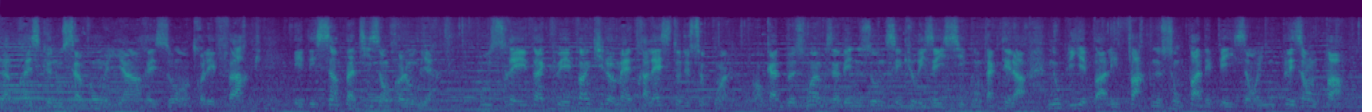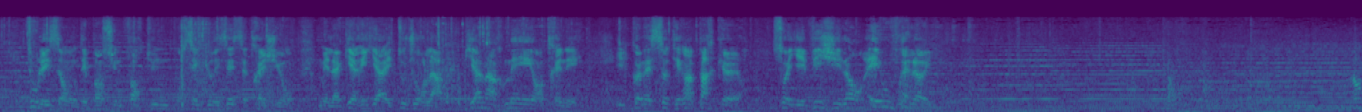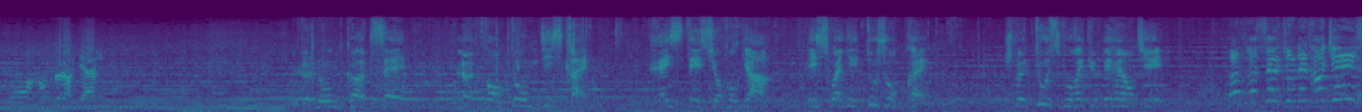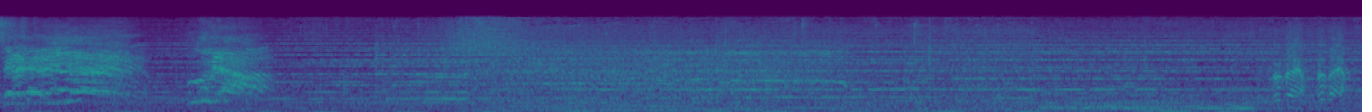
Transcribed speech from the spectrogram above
D'après ce que nous savons, il y a un réseau entre les FARC et des sympathisants colombiens. Vous serez évacué 20 km à l'est de ce point. En cas de besoin, vous avez une zone sécurisée ici. Contactez-la. N'oubliez pas, les FARC ne sont pas des paysans. Ils ne plaisantent pas. Tous les ans, on dépense une fortune pour sécuriser cette région. Mais la guérilla est toujours là, bien armée et entraînée. Ils connaissent ce terrain par cœur. Soyez vigilants et ouvrez l'œil. Zone de largage. Le nom de code, c'est le fantôme discret. Restez sur vos gardes et soyez toujours prêts. Je veux tous vous récupérer entiers. Votre seule journée tranquille C'était hier Oula Feu vert, feu vert.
